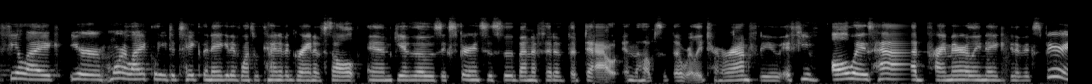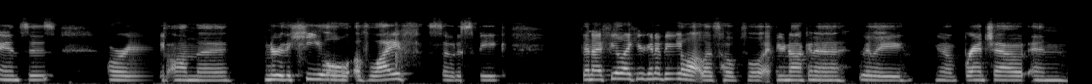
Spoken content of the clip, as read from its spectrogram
feel like you're more likely to take the negative ones with kind of a grain of salt and give those experiences the benefit of the doubt in the hopes that they'll really turn around for you. If you've always had primarily negative experiences or on the under the heel of life, so to speak, then I feel like you're going to be a lot less hopeful and you're not going to really, you know, branch out and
